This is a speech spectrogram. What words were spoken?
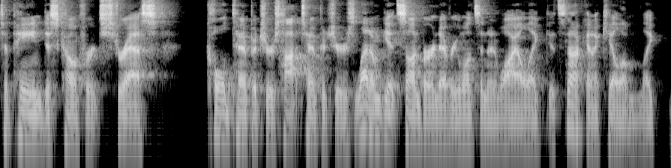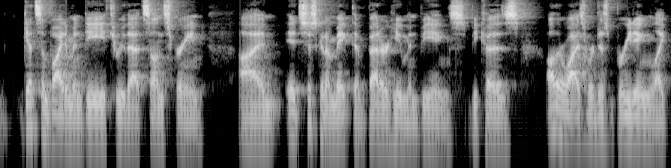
to pain, discomfort, stress, cold temperatures, hot temperatures. Let them get sunburned every once in a while. Like it's not going to kill them. Like get some vitamin D through that sunscreen. Uh, and it's just going to make them better human beings because otherwise we're just breeding like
